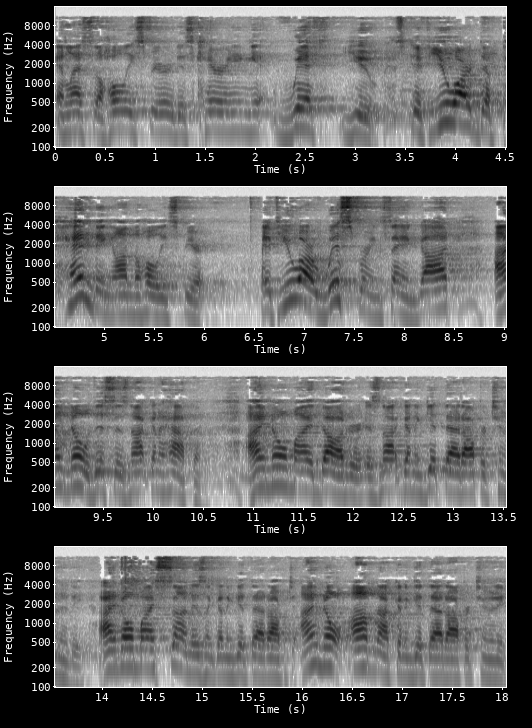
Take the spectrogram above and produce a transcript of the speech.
unless the Holy Spirit is carrying it with you. If you are depending on the Holy Spirit, if you are whispering, saying, God, I know this is not going to happen. I know my daughter is not going to get that opportunity. I know my son isn't going to get that opportunity. I know I'm not going to get that opportunity.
